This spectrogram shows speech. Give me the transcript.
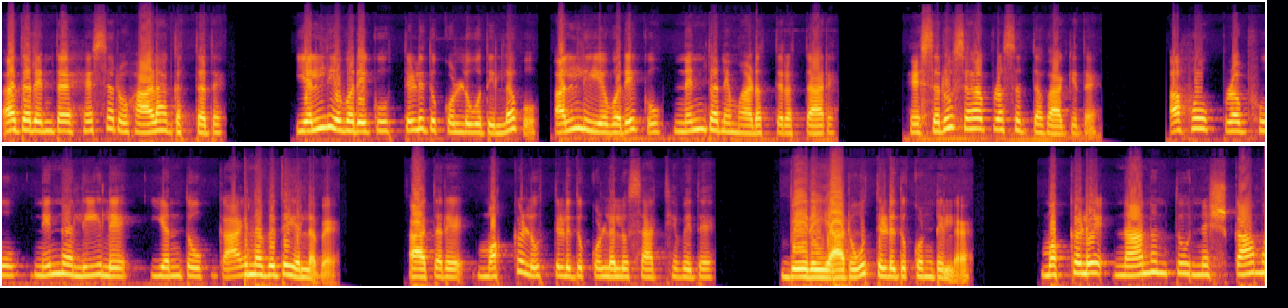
ಅದರಿಂದ ಹೆಸರು ಹಾಳಾಗುತ್ತದೆ. ಎಲ್ಲಿಯವರೆಗೂ ತಿಳಿದುಕೊಳ್ಳುವುದಿಲ್ಲವೋ ಅಲ್ಲಿಯವರೆಗೂ ನಿಂದನೆ ಮಾಡುತ್ತಿರುತ್ತಾರೆ. ಹೆಸರು ಸಹ ಪ್ರಸಿದ್ಧವಾಗಿದೆ. ಅಹೋ ಪ್ರಭು, ನಿನ್ನ ಲೀಲೆ ಎಂದು ಗಾಯನವಿದೆಯಲ್ಲವೇ? ಆದರೆ ಮಕ್ಕಳು ತಿಳಿದುಕೊಳ್ಳಲು ಸಾಧ್ಯವಿದೆ. ಬೇರೆ ಯಾರೂ ತಿಳಿದುಕೊಂಡಿಲ್ಲ. ಮಕ್ಕಳೇ, ನಾನಂತೂ ನಿಷ್ಕಾಮ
